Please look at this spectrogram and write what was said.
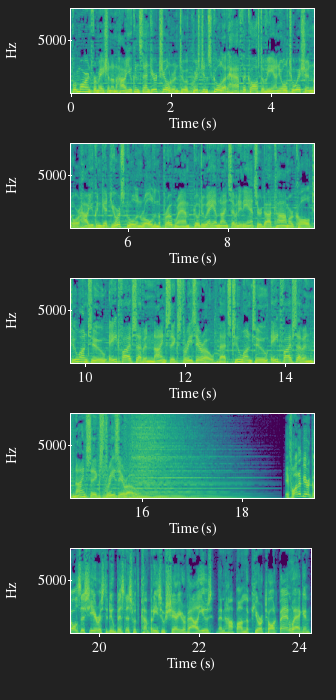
For more information on how you can send your children to a Christian school at half the cost of the annual tuition or how you can get your school enrolled in the program, go to am970theanswer.com or call 212-857-9630. That's 212-857-9630. If one of your goals this year is to do business with companies who share your values, then hop on the Pure Talk bandwagon.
